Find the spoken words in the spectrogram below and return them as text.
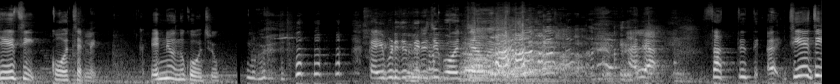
ചേച്ചി കോച്ചല്ലേ? എന്നെ ഒന്ന് കോച്ചു. കൈ പിടിച്ച് തിരിച്ച് കോച്ചാ മതി. അല്ല സത്യത്തിൽ ചേച്ചി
